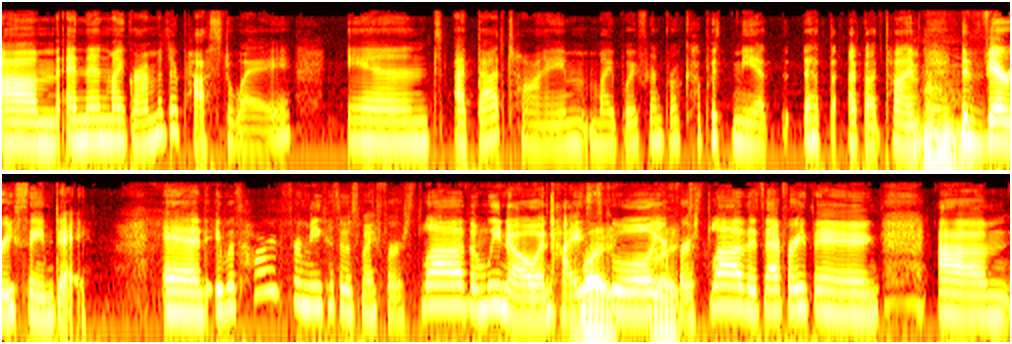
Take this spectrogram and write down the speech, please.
Um, and then my grandmother passed away, and at that time, my boyfriend broke up with me at at, at that time, the very same day. And it was hard for me because it was my first love, and we know in high Right, school, your first love is everything. Um,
